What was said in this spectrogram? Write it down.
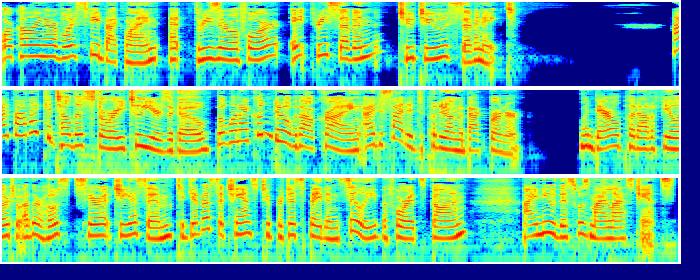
or calling our voice feedback line at 304 837 2278. I thought I could tell this story two years ago, but when I couldn't do it without crying, I decided to put it on the back burner. When Daryl put out a feeler to other hosts here at GSM to give us a chance to participate in SILY before it's gone, I knew this was my last chance.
